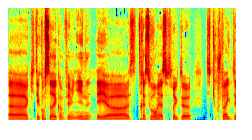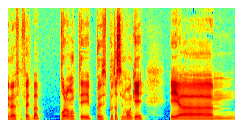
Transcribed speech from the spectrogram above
qui étaient considérées comme féminines. Et euh, très souvent il y a ce truc de, si tu couches pas avec des meufs, en fait, bah, probablement que t'es po- potentiellement gay. Et euh,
